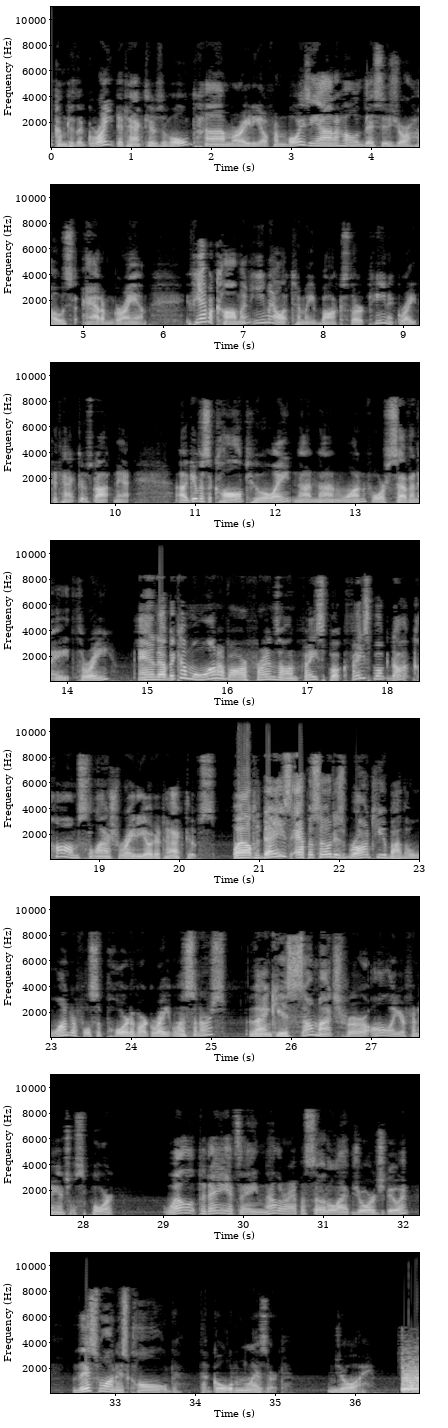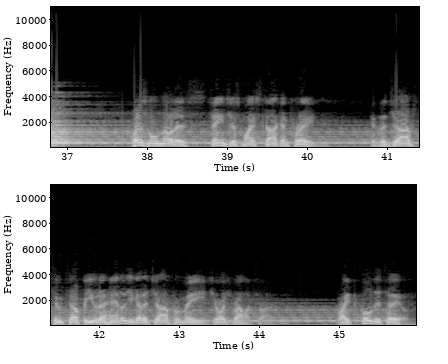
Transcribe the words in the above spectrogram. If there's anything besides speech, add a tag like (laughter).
Welcome to the great detectives of old time radio. From Boise, Idaho, this is your host, Adam Graham. If you have a comment, email it to me, box13 at greatdetectives.net. Uh, give us a call, 208-991-4783. And uh, become one of our friends on Facebook, facebook.com slash radio detectives. Well, today's episode is brought to you by the wonderful support of our great listeners. Thank you so much for all your financial support. Well, today it's another episode of Let George Do It. This one is called The Golden Lizard. Enjoy. Personal notice changes my stock and trade. If the job's too tough for you to handle, you got a job for me, George Valentine. Write full details.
